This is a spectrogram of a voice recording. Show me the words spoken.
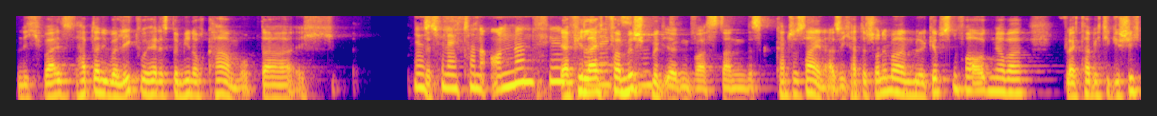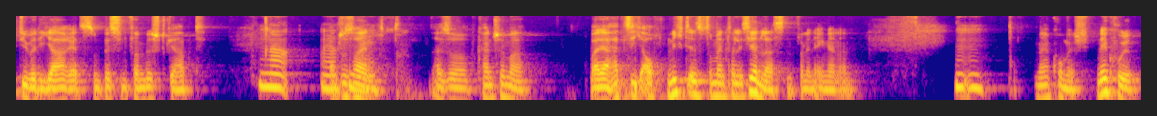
Und ich weiß, habe dann überlegt, woher das bei mir noch kam. Ob da ich, Ja, Das- ist vielleicht so einen anderen Film. ja, vielleicht vermischt mit irgendwas dann. Das kann schon sein. Also ich hatte schon immer einen Mel Gibson vor Augen, aber vielleicht habe ich die Geschichte über die Jahre jetzt so ein bisschen vermischt gehabt. Ja, ja Kann schon sein. Also kein Schimmer. Weil er hat sich auch nicht instrumentalisieren lassen von den Engländern. Mhm. Na, komisch. Nee, cool.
